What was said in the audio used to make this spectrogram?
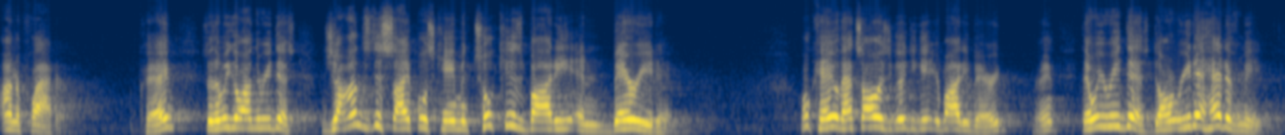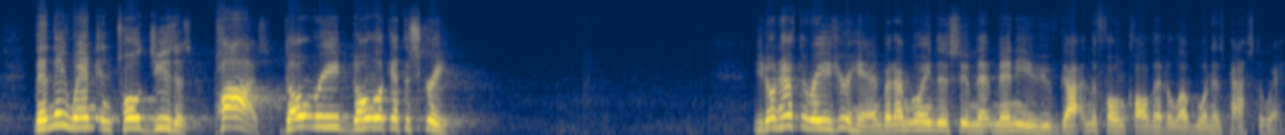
on a platter. Okay? So then we go on to read this. John's disciples came and took his body and buried it. Okay, well, that's always good. You get your body buried, right? Then we read this. Don't read ahead of me. Then they went and told Jesus, pause, don't read, don't look at the screen. You don't have to raise your hand, but I'm going to assume that many of you have gotten the phone call that a loved one has passed away.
